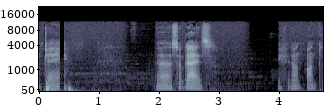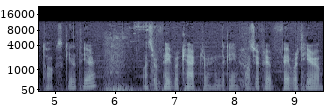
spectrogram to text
Okay. Uh, so guys, if you don't want to talk skill tier, what's your favorite character in the game? What's your fav favorite hero?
